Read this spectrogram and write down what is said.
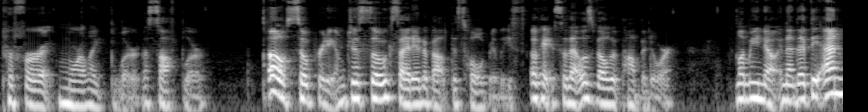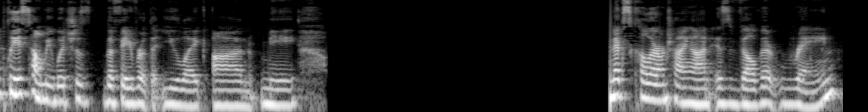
prefer it more like blur, a soft blur. Oh, so pretty. I'm just so excited about this whole release. Okay, so that was Velvet Pompadour. Let me know. And at the end, please tell me which is the favorite that you like on me. Next color I'm trying on is Velvet Rain.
